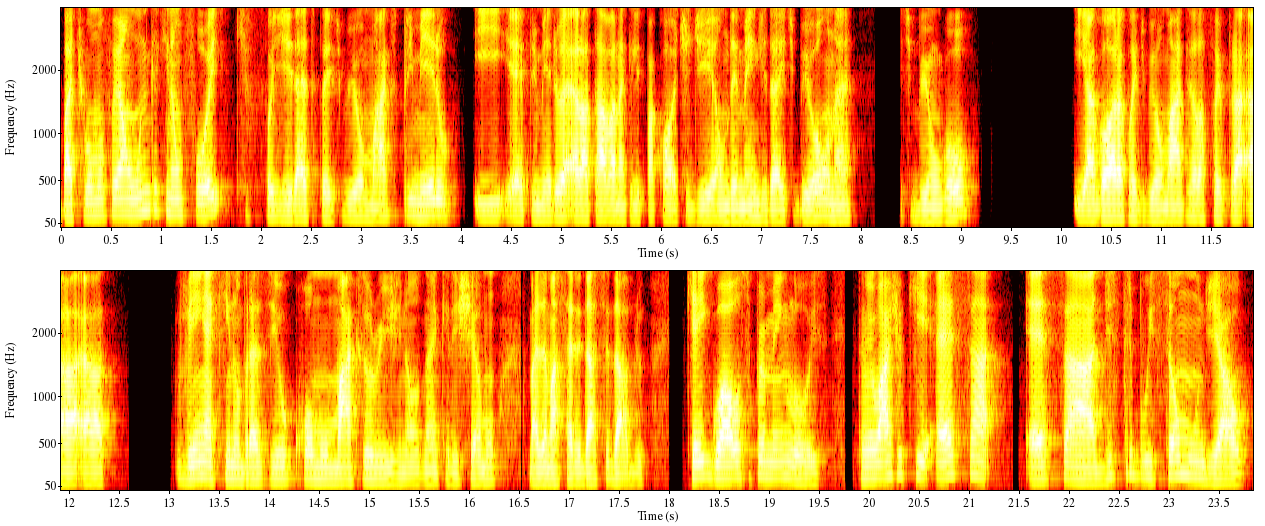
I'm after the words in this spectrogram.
Batwoman foi a única que não foi, que foi direto para HBO Max. Primeiro e é, primeiro ela tava naquele pacote de on demand da HBO, né? HBO Go. E agora com a HBO Max ela foi para ela, ela, vem aqui no Brasil como Max Originals, né, que eles chamam, mas é uma série da CW, que é igual ao Superman Lois. Então eu acho que essa essa distribuição mundial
